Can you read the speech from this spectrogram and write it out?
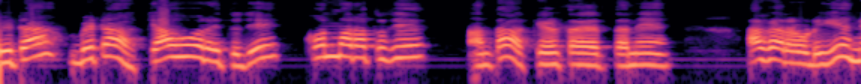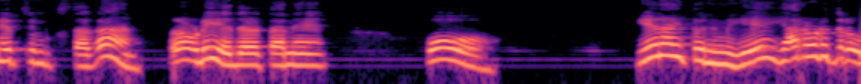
ಬೇಟಾ ಬೇಟಾ, ಕ್ಯಾ ಹೋ ರೇ ತುಜೆ? ಕೋನ್ ಮಾರಾ ತುಜೆ? ಅಂತ ಕೇಳ್ತಾ ಇರ್ತಾನೆ. ಆಗ ರೌಡಿಗೆ ನೀರ್ ಚಿಮುಕ್ಸ್ದಾಗ ರೌಡಿ ಎದ್ದೇಳ್ತಾನೆ ಓ ಏನಾಯ್ತು ನಿಮಗೆ? ಯಾರು ಹೊಡೆದ್ರು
